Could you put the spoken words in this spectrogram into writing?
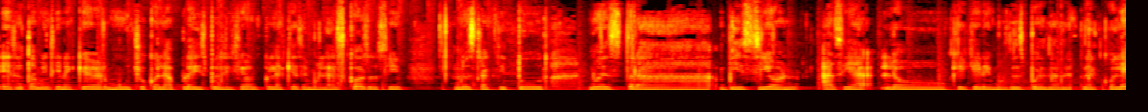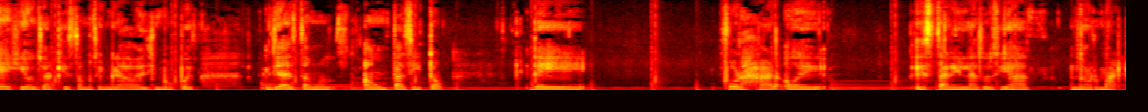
eso también tiene que ver mucho con la predisposición con la que hacemos las cosas, ¿sí? Nuestra actitud, nuestra visión hacia lo que queremos después del colegio, ya que estamos en grado décimo, pues ya estamos a un pasito de forjar o de estar en la sociedad normal.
